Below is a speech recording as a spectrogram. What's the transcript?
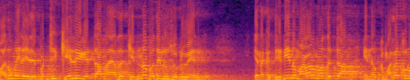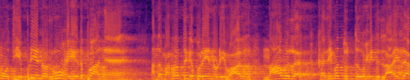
மறுமையில இதை பற்றி கேள்வி கேட்டால் நான் அதற்கு என்ன பதில் சொல்லுவேன்? எனக்கு திடீர்னு மரணம் வந்துட்டான். எனக்கு மலக்குள் மூத்தி எப்படி என்னோட ரூஹை எடுப்பாங்க? அந்த மரணத்துக்கு அப்புறம் என்னுடைய வாழ் நாவில் கலிமத்து தொகைது லாயிலா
